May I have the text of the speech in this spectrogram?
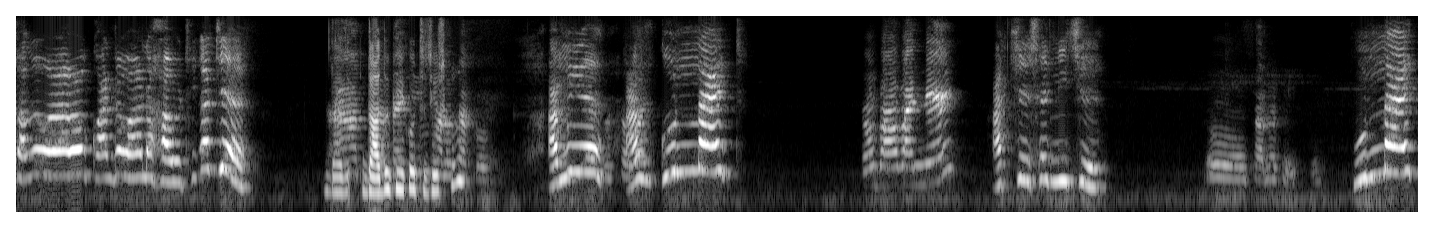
সকালবেলা আবার কালটা বেলা হবে ঠিক আছে? দাদু দাদু কি করছে জিজ্ঞেস করো। আমি গুড নাইট। আছে সে নিচে। ও গুড নাইট।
